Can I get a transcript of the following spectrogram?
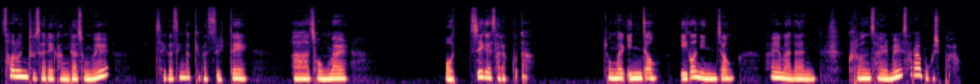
32살의 강다솜을 제가 생각해 봤을 때, 아, 정말 멋지게 살았구나. 정말 인정, 이건 인정 할 만한 그런 삶을 살아보고 싶어요.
